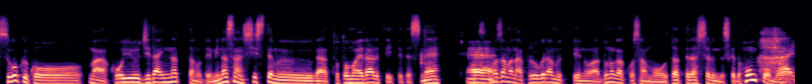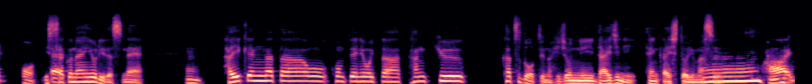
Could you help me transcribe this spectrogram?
すごくこう、まあこういう時代になったので皆さんシステムが整えられていてですね、様々なプログラムっていうのはどの学校さんも歌ってらっしゃるんですけど、本校ももう一昨年よりですね、えーうん。体験型を根底に置いた探究活動というのを非常に大事に展開しております。はい。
